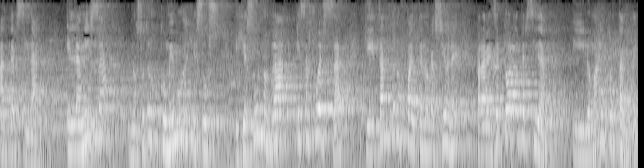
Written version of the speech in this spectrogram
adversidad. En la misa nosotros comemos a Jesús y Jesús nos da esa fuerza que tanto nos falta en ocasiones para vencer toda la adversidad y lo más importante,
